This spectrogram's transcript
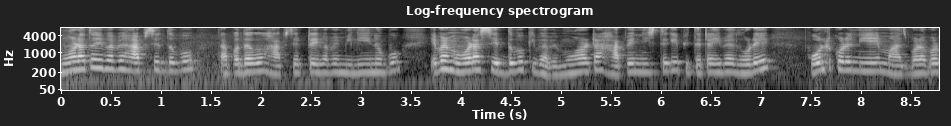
মোহরা তো এইভাবে হাফ শেপ দেবো, তারপর দেখো হাফ শেপটা এইভাবে মিলিয়ে নেব। এবার মোহরা শেপ দেবো কীভাবে? মোহরাটা হাফের নিচ থেকে ফিতেটা এইভাবে ধরে ফোল্ড করে নিয়ে মাছ বরাবর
